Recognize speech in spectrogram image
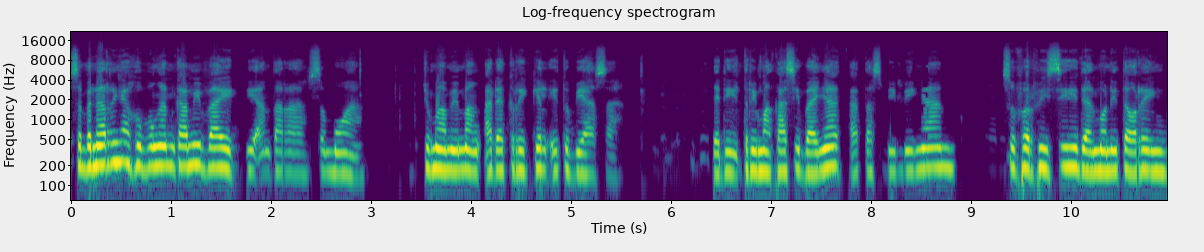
Sebenarnya hubungan kami baik di antara semua. Cuma memang ada kerikil itu biasa. Jadi terima kasih banyak atas bimbingan, supervisi dan monitoring.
